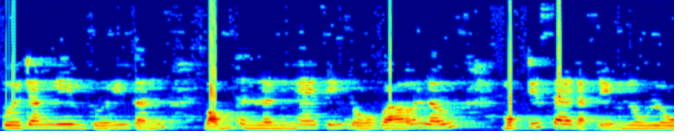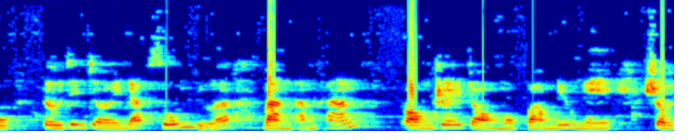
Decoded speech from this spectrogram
vừa trang nghiêm vừa yên tĩnh, bỗng thình lình nghe tiếng đổ vỡ lớn, một chiếc xe đạp điện lù lù từ trên trời đáp xuống giữa bàn thẩm phán, còn rê tròn một vòng điêu nghệ, rồi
